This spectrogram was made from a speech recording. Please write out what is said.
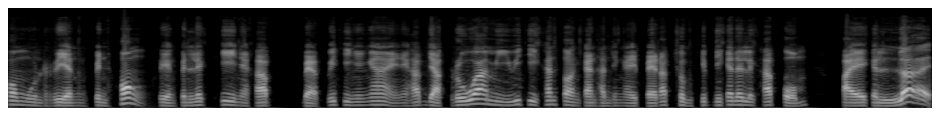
ข้อมูลเรียงเป็นห้องเรียงเป็นเลขที่นะครับ แบบวิธีง่าย ๆ นะครับ อยากรู้ว่ามีวิธีขั้นตอนการทำยังไงไปรับชมคลิปนี้กันได้เลยครับ ผมไปกันเลย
